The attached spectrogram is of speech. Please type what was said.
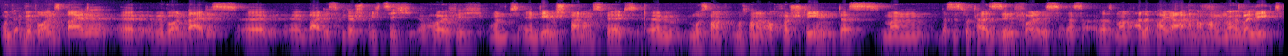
Und wir wollen es beide, äh, wir wollen beides, äh, beides widerspricht sich häufig und in dem Spannungsfeld ähm, muss, man, muss man dann auch verstehen, dass man, dass es total sinnvoll ist, dass, dass man alle paar Jahre nochmal genau überlegt,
